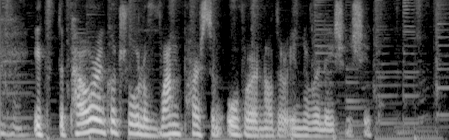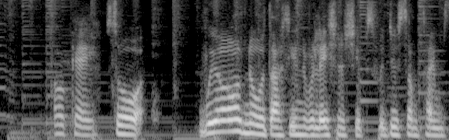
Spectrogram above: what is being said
Mm-hmm. It's the power and control of one person over another in a relationship. Okay. So we all know that in relationships we do sometimes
